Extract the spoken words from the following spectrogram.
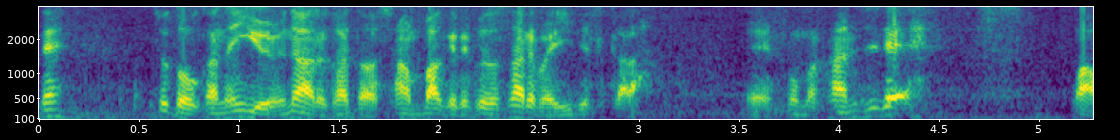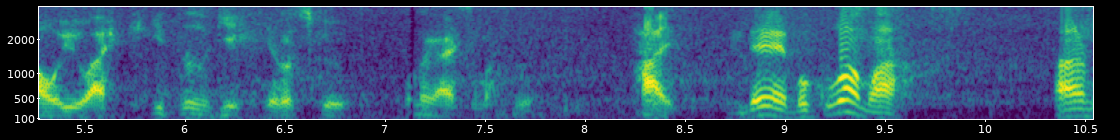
ね、ちょっとお金余裕のある方はシャンパン開けてくださればいいですから、えー、そんな感じで、まあ、お祝い、引き続きよろしくお願いします。はい。で、僕はまあ、あのー、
